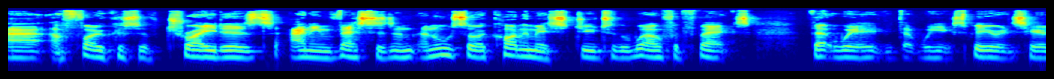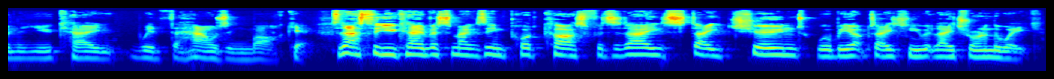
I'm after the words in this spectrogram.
uh, a focus of traders and investors and, and also economists due to the wealth effects that we that we experience here in the UK with the housing market. So that's the UK Investor Magazine podcast for today. Stay tuned. We'll be updating you later on in the week.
